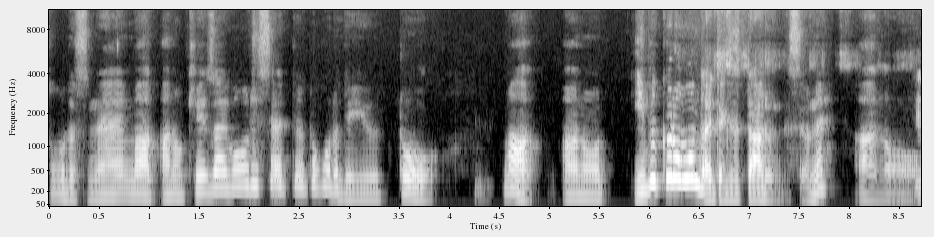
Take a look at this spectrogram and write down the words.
そうですね。まあ、あの、経済合理性っていうところで言うと、まあ、あの、胃袋問題って絶対あるんですよね。あの、ど。う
